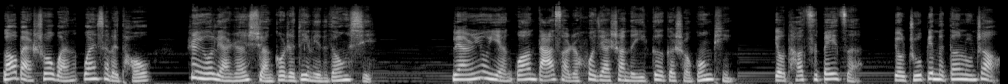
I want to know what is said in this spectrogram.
老板说完，弯下了头，任由两人选购着店里的东西。两人用眼光打扫着货架上的一个个手工品，有陶瓷杯子，有竹编的灯笼罩，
